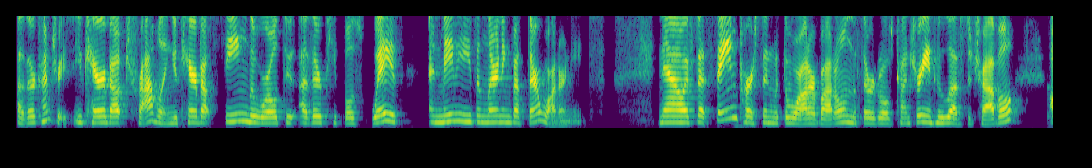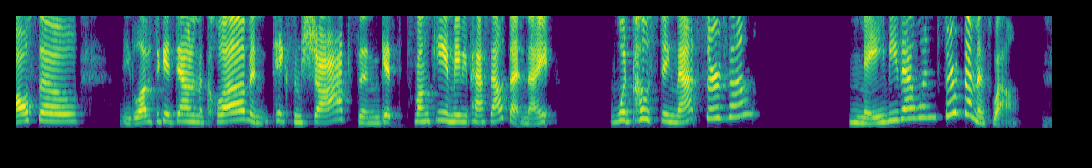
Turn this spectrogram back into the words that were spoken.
other countries. You care about traveling. You care about seeing the world through other people's ways and maybe even learning about their water needs. Now, if that same person with the water bottle in the third world country and who loves to travel also he loves to get down in the club and take some shots and get funky and maybe pass out that night. Would posting that serve them? Maybe that wouldn't serve them as well. Hmm.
